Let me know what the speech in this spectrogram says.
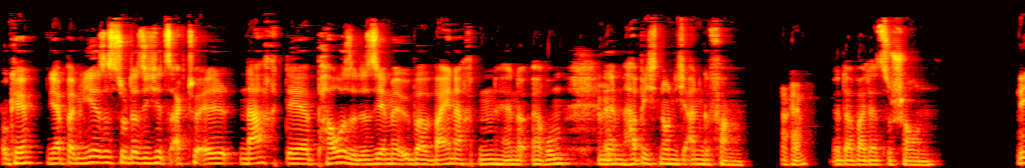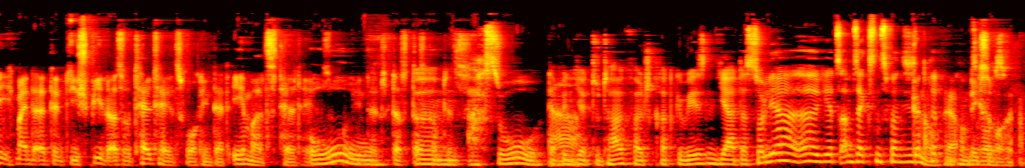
Okay, ja, bei mir ist es so, dass ich jetzt aktuell nach der Pause, das ist ja immer über Weihnachten herum, mhm. ähm, habe ich noch nicht angefangen. Okay. Da weiter zu schauen. Nee, ich meine äh, die Spiele, also Telltales Walking Dead, ehemals Telltales oh, Walking Dead. Das, das ähm, kommt jetzt. Ach so, da ja. bin ich ja total falsch gerade gewesen. Ja, das soll ja äh, jetzt am 26. Genau, ja, kommt nächste raus. Woche.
